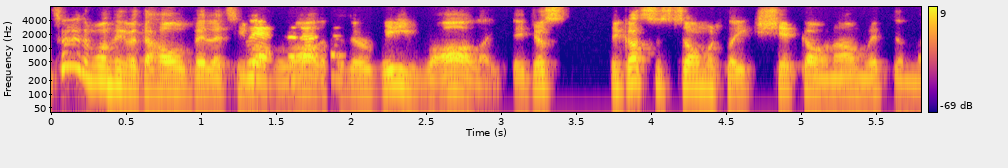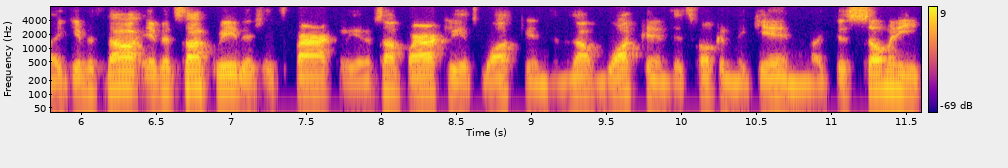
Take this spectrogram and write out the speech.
It's only the one thing about the whole Villa team yeah, overall because they're really raw. Like they just they got so, so much like shit going on with them. Like if it's not if it's not Grealish, it's Barkley, and if it's not Barkley, it's Watkins. If it's not Watkins, it's fucking McGinn. Like there's so many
